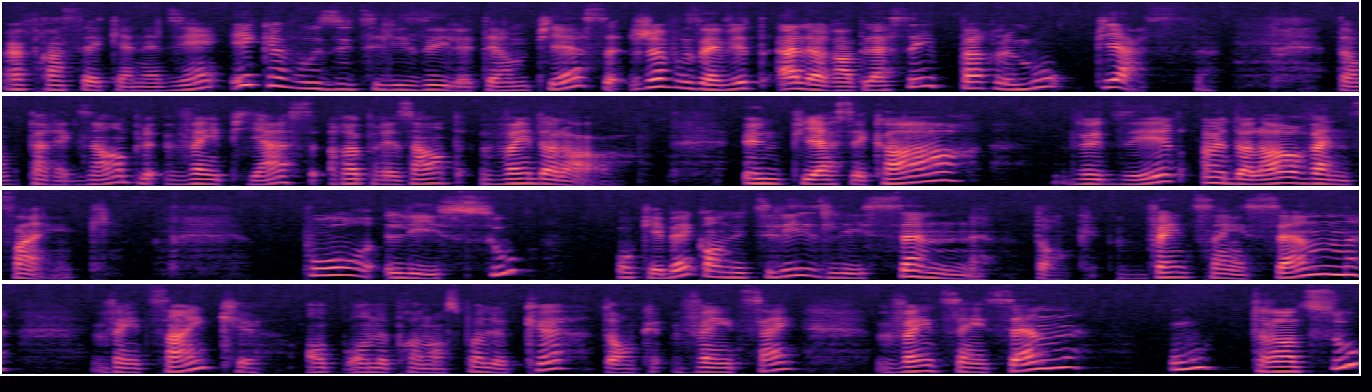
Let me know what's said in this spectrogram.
un français canadien et que vous utilisez le terme pièce, je vous invite à le remplacer par le mot pièce. Donc, par exemple, 20 pièces représente 20 dollars. Une pièce et veut dire 1 dollar 25. Pour les sous, au Québec, on utilise les cents. Donc, 25 cents, 25, on, ne prononce pas le que, donc 25, 25 cents ou 30 sous.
